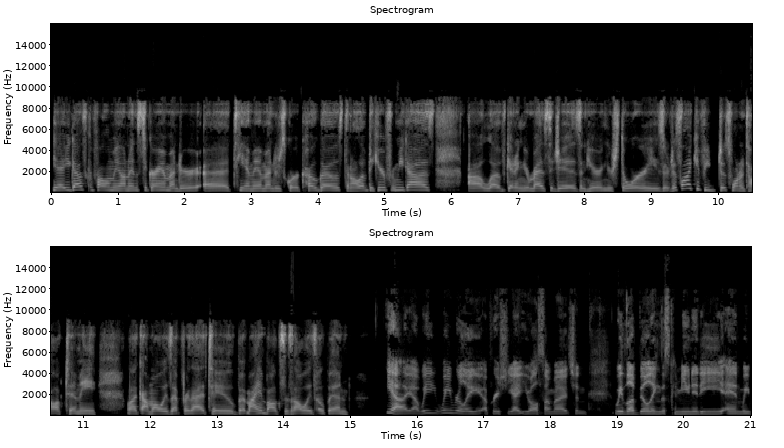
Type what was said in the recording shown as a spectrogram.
Yeah, you guys can follow me on Instagram under uh, TMM underscore co-ghost, and I love to hear from you guys. I love getting your messages and hearing your stories, or just like if you just want to talk to me, like I'm always up for that too. But my inbox is always open. Yeah, yeah, we we really appreciate you all so much, and we love building this community, and we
